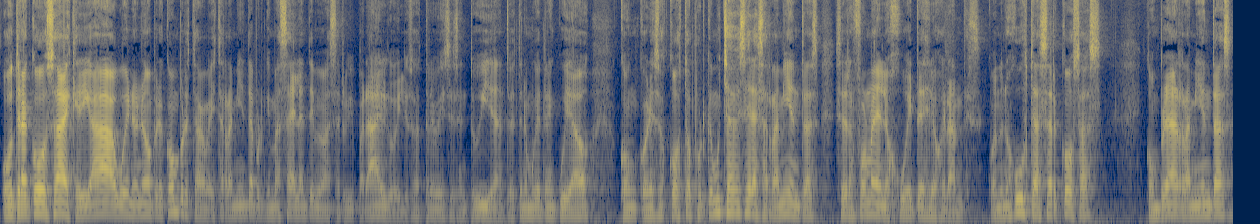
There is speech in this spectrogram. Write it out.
Otra cosa es que diga, ah, bueno, no, pero compro esta, herramienta porque más adelante me va a servir para algo y lo usas tres veces en tu vida. Entonces tenemos que tener cuidado con, con, esos costos porque muchas veces las herramientas se transforman en los juguetes de los grandes. Cuando nos gusta hacer cosas, comprar herramientas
